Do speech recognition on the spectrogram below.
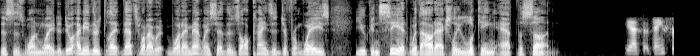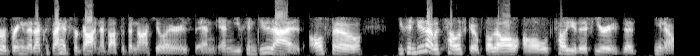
This is one way to do it. I mean, there's like, that's what I what I meant when I said there's all kinds of different ways you can see it without actually looking at the sun. Yes, thanks for bringing that up because I had forgotten about the binoculars, and and you can do that also. You can do that with telescopes. Although I'll, I'll tell you that if you're that you know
